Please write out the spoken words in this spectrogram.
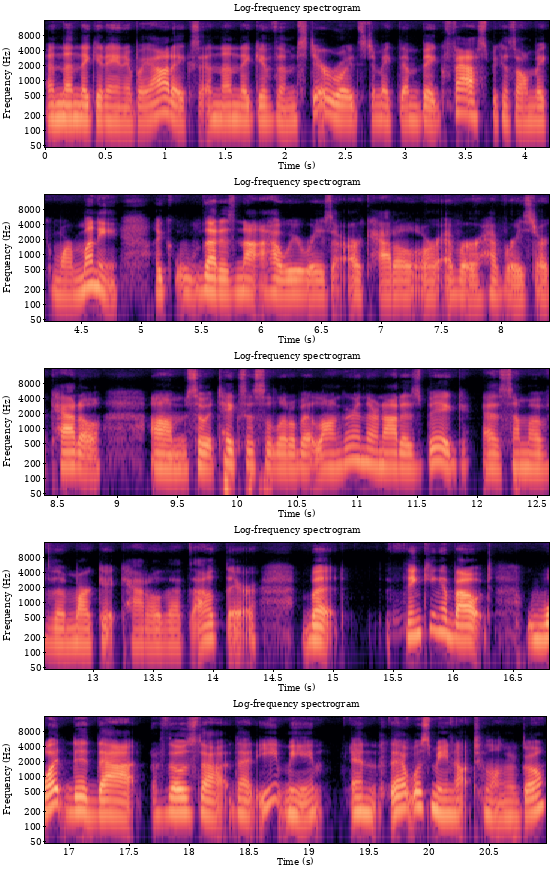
And then they get antibiotics and then they give them steroids to make them big fast because I'll make more money. Like that is not how we raise our cattle or ever have raised our cattle. Um, so it takes us a little bit longer and they're not as big as some of the market cattle that's out there. But thinking about what did that those that that eat me and that was me not too long ago.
